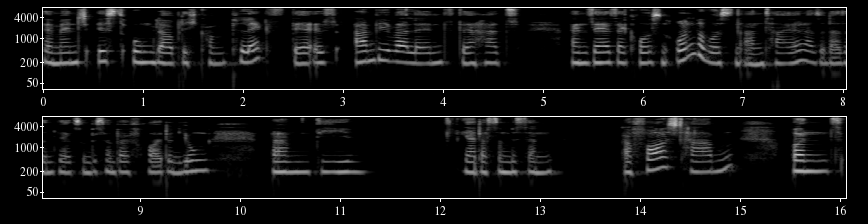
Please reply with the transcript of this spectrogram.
der Mensch ist unglaublich komplex, der ist ambivalent, der hat einen sehr, sehr großen unbewussten Anteil. Also da sind wir jetzt so ein bisschen bei Freud und Jung, ähm, die ja das so ein bisschen erforscht haben und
